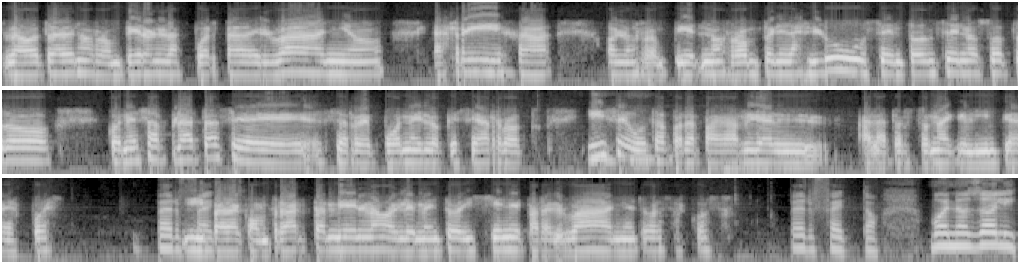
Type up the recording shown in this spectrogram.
la otra vez nos rompieron las puertas del baño, las rejas, o nos, rompieron, nos rompen las luces, entonces nosotros con esa plata se, se repone lo que se ha roto y se usa para pagarle al, a la persona que limpia después. Y para comprar también los elementos de higiene para el baño y todas esas cosas. Perfecto. Bueno, Yoli,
